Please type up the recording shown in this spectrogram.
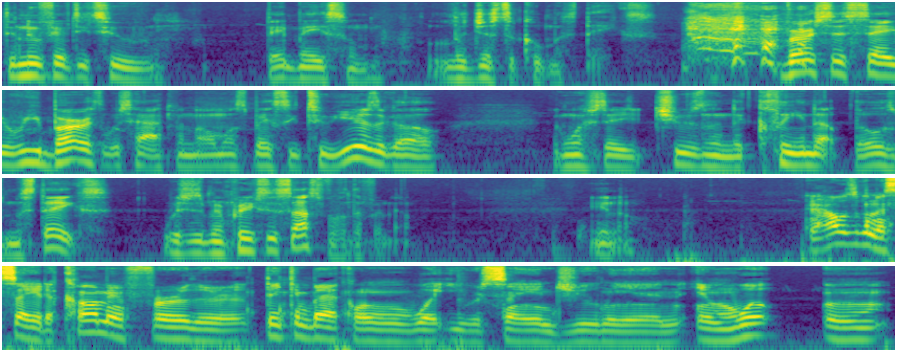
the new 52. They made some logistical mistakes versus say Rebirth, which happened almost basically two years ago, in which they're choosing to clean up those mistakes, which has been pretty successful for them. You know. And I was going to say to comment further, thinking back on what you were saying, Julian, and what um,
